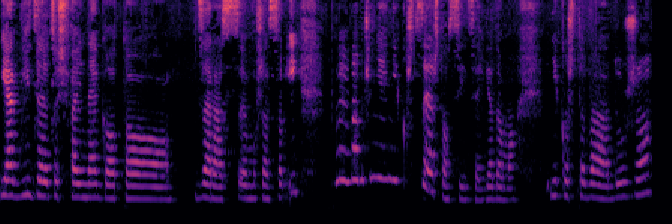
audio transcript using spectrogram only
jak widzę coś fajnego, to zaraz muszę sobie. I powiem Wam, że nie, nie koszt zresztą Sinsei, wiadomo. Nie kosztowała dużo,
